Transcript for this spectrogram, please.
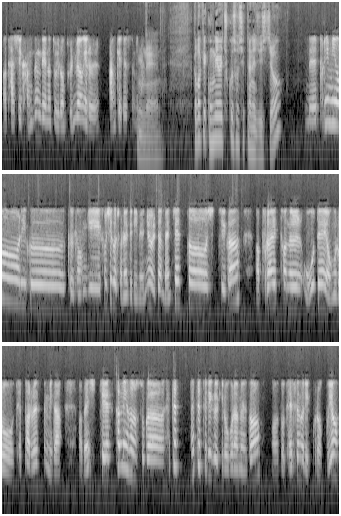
어, 다시 강등되는 또 이런 불명예를 안게 됐습니다. 네. 그 밖에 국내외 축구 소식 전해주시죠. 네, 프리미어리그 그 경기 소식을 전해드리면요. 일단 맨체스터 시티가 어, 브라이턴을 5대 0으로 대파를 했습니다. 어, 맨시티의 스털링 선수가 해트, 해트트릭을 기록을 하면서 어, 또 대승을 이끌었고요.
